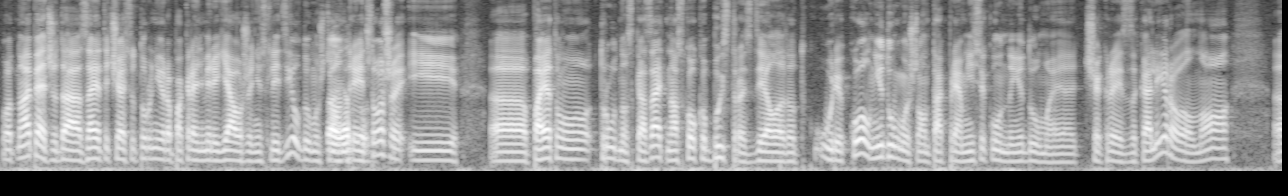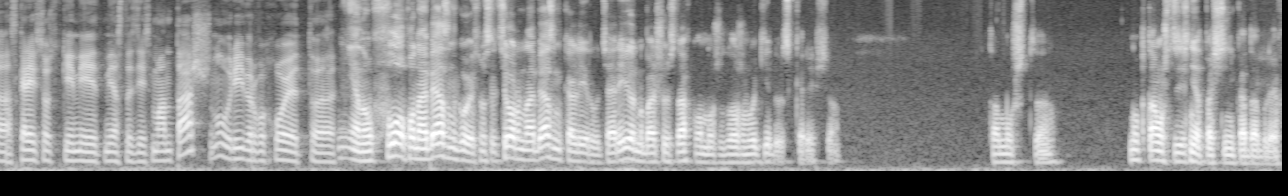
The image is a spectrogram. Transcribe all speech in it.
Вот, но опять же, да, за этой частью турнира, по крайней мере, я уже не следил, думаю, что да, Андрей тоже. тоже, и э, поэтому трудно сказать, насколько быстро сделал этот Ури Кол. Не думаю, что он так прям ни секунды не думая чек-рейс закалировал, но, э, скорее всего, все-таки имеет место здесь монтаж. Ну, Ривер выходит... Э... Не, ну флоп он обязан говорить, в смысле, Терн обязан калировать, а Ривер на большую ставку он уже должен выкидывать, скорее всего. Потому что... Ну, потому что здесь нет почти никогда блеф.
